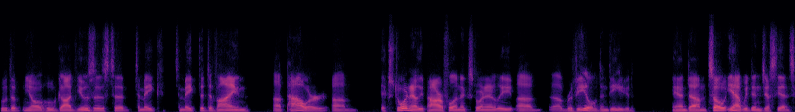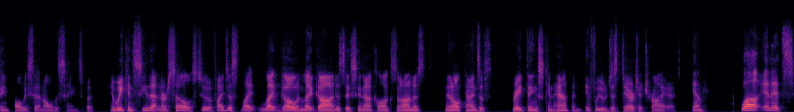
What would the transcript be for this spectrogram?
who the you know who God uses to to make to make the divine uh, power um, extraordinarily powerful and extraordinarily uh, uh, revealed indeed. And um, so, yeah, we didn't just see that in St. Paul; we see that in all the saints. But and we can see that in ourselves too. If I just let let go and let God, as they say in Alcoholics Anonymous, then all kinds of great things can happen if we would just dare to try it. Yeah. Well, and it's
